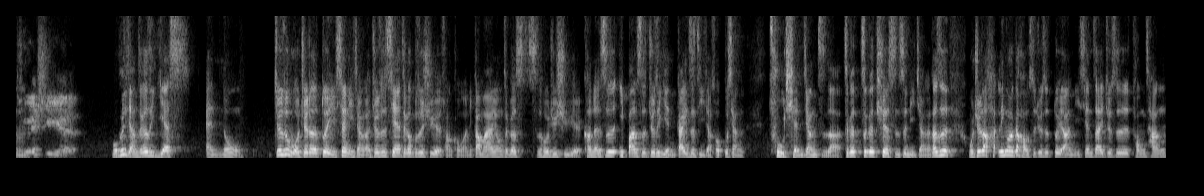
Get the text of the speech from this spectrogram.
球员续约的。我可以讲这个是 yes and no。就是我觉得对，像你讲的，就是现在这个不是续约窗口嘛？你干嘛要用这个时候去续约？可能是一般是就是掩盖自己，讲说不想出钱这样子啊。这个这个确实是你讲的，但是我觉得另外一个好事就是，对啊，你现在就是通常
